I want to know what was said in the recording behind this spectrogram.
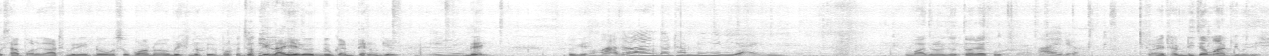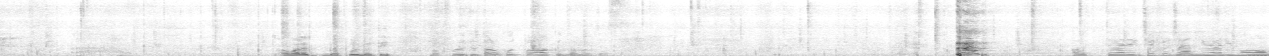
ઓછા પડે. આઠ મિનિટનો ઓછો પડે નવ મિનિટનો ઓછો પડે ચોથી લાવીએ રોજનું કન્ટેન્ટ કેવું? નહીં. શું કે? વાદળ આવે ને તો ઠંડી જેવી આવી જાય વાદળો જતો રાખું આવી રહ્યો. તો એ ઠંડી ચમ આટલી બધી? સવારે બપોર નથી? બપોરે તો તડકો પડો કે જબરજસ્ત? અત્યારે છે એટલું જાન્યુઆરીમાં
